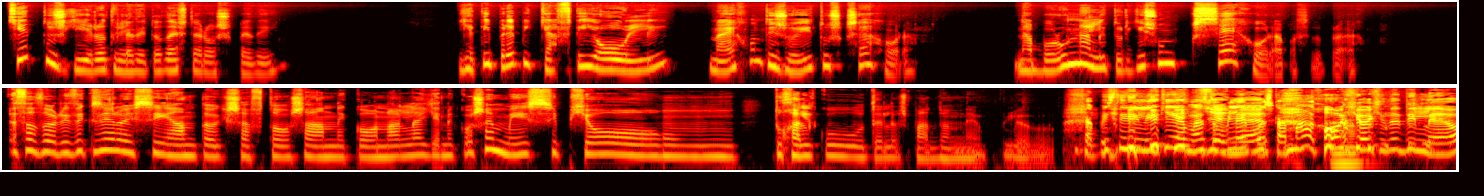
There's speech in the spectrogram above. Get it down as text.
και τους γύρω, δηλαδή το δεύτερό σου παιδί, γιατί πρέπει και αυτοί όλοι να έχουν τη ζωή τους ξέχωρα να μπορούν να λειτουργήσουν ξέχωρα από αυτό το πράγμα. Ε, Θοδωρή, δεν ξέρω εσύ αν το έχεις αυτό σαν εικόνα, αλλά γενικώ εμείς οι πιο μ, του χαλκού τέλος πάντων. Ναι, που λέω. Θα πεις στην ηλικία μας, το Γενιές. βλέπω, σταμάτα. όχι, όχι, δεν τη λέω.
